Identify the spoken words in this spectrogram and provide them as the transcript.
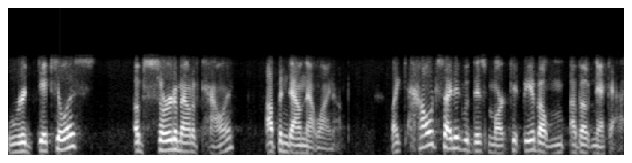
ridiculous absurd amount of talent up and down that lineup. Like, how excited would this market be about about Necas,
